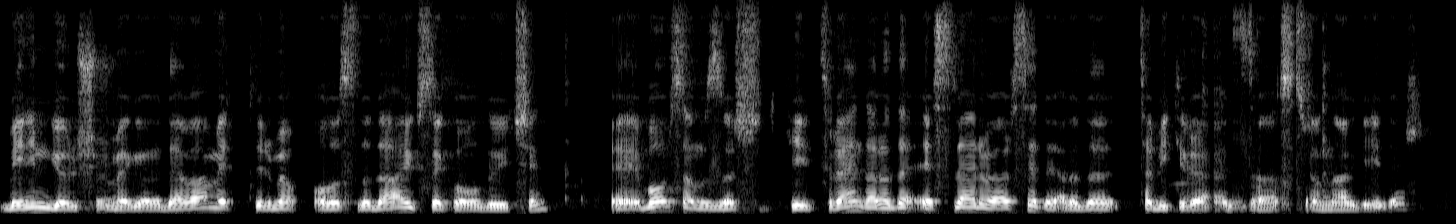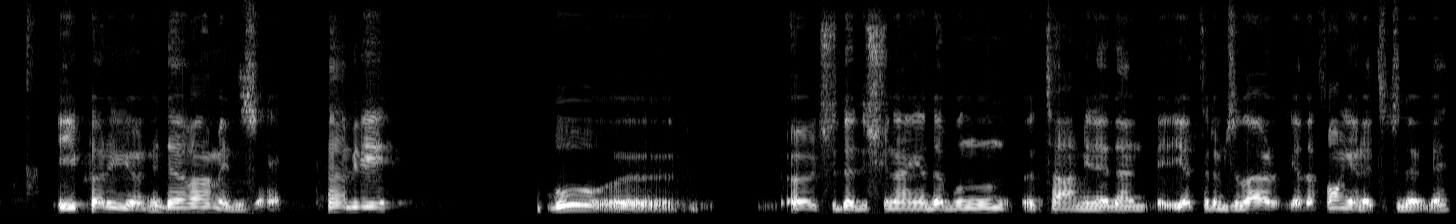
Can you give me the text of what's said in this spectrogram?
benim görüşüme göre devam ettirme olasılığı daha yüksek olduğu için e, borsamızdaki trend arada esler verse de arada tabii ki realizasyonlar gelir. E, yukarı yönlü devam edecek. Tabii bu e, ölçüde düşünen ya da bunun tahmin eden yatırımcılar ya da fon yöneticileri de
